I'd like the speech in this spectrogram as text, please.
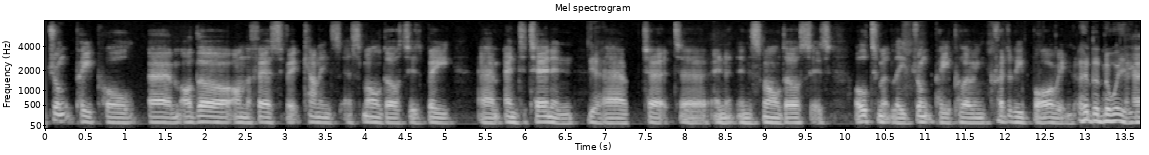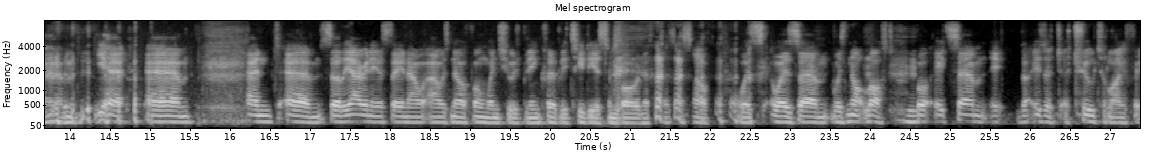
drunk people um, although on the face of it can in small doses be um, entertaining Yeah. uh, to, to in in small doses. Ultimately, drunk people are incredibly boring. And annoying. Um, yeah, um, and um, so the irony of saying I, I was no fun when she was being incredibly tedious and boring as, as herself was was um, was not lost. But it's um, it that is a, a true to life uh,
